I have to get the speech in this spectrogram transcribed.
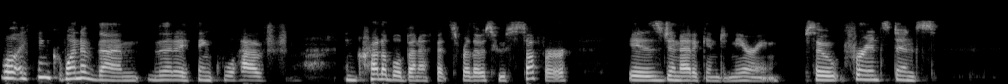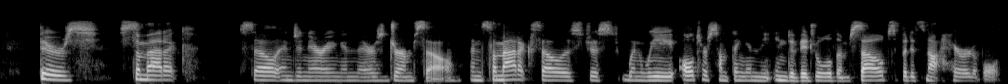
Well, I think one of them that I think will have incredible benefits for those who suffer is genetic engineering. So, for instance, there's somatic cell engineering and there's germ cell. And somatic cell is just when we alter something in the individual themselves, but it's not heritable.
